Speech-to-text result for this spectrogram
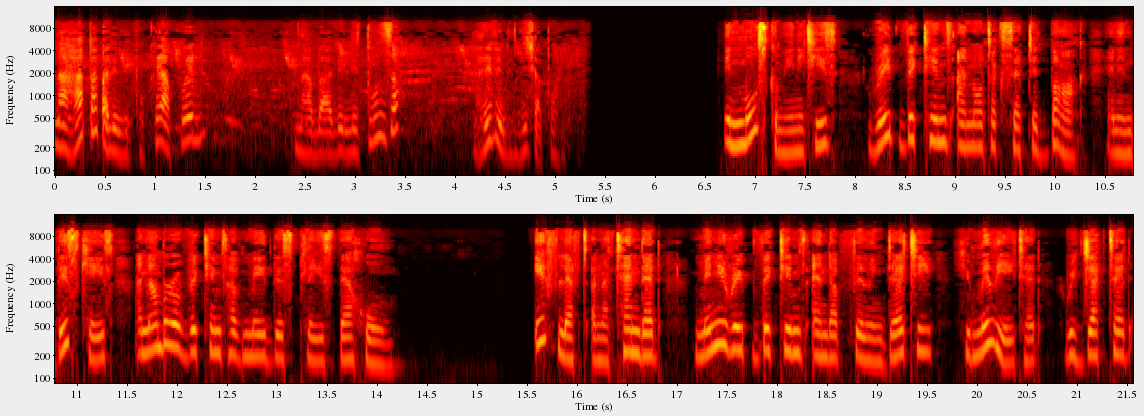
na hapa balinipokea kweli na balinitunza na hivi nilishapona. In most communities, rape victims are not accepted back, and in this case, a number of victims have made this place their home. If left unattended, many rape victims end up feeling dirty, humiliated, rejected,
